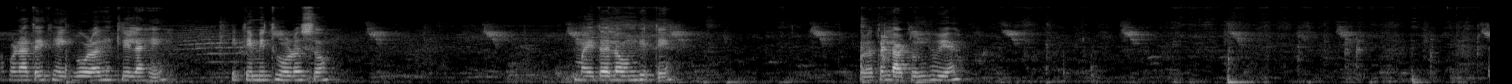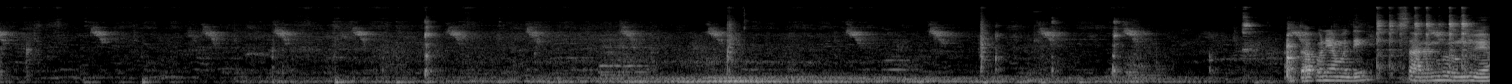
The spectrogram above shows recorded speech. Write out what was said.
आपण आता इथे एक गोळा घेतलेला आहे. इथे मी थोडंसं मैदा लावून घेते. पण आता लाटून घेऊया. आपण यामध्ये सारण भरून घेऊया.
